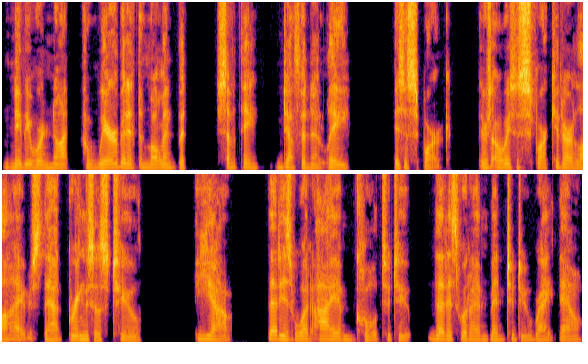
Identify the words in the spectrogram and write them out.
maybe we're not aware of it at the moment, but something definitely is a spark. There's always a spark in our lives that brings us to, yeah, that is what I am called to do. That is what I'm meant to do right now.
